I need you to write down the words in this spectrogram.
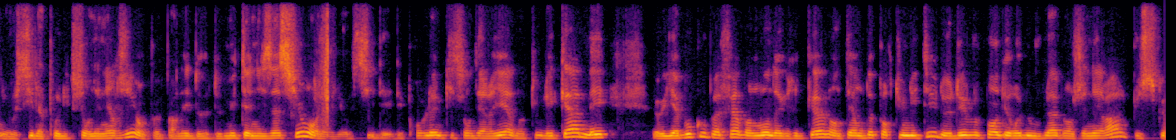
aussi la production d'énergie, on peut parler de, méthanisation, il y a aussi des, problèmes qui sont derrière dans tous les cas, mais il y a beaucoup à faire dans le monde agricole en termes d'opportunités, de développement des renouvelables en général, puisque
